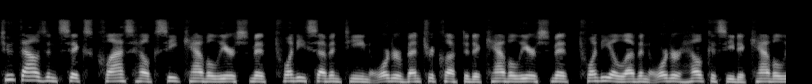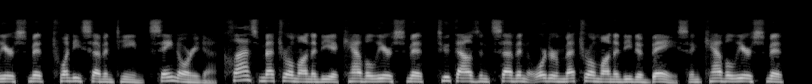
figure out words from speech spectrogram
2006 Class Helkse Cavalier Smith 2017 Order Ventricleptida Cavalier Smith 2011 Order Helkacida Cavalier Smith 2017 Caenorida Class Metromonadea Cavalier Smith 2007 Order Metromonadida Bass and Cavalier Smith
